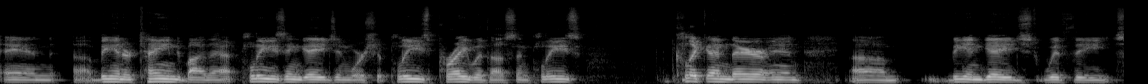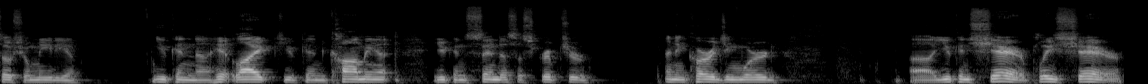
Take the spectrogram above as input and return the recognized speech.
and uh, be entertained by that. Please engage in worship. Please pray with us and please click in there and um, be engaged with the social media. You can uh, hit like, you can comment, you can send us a scripture an encouraging word. Uh, you can share, please share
